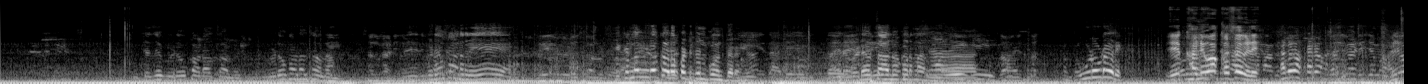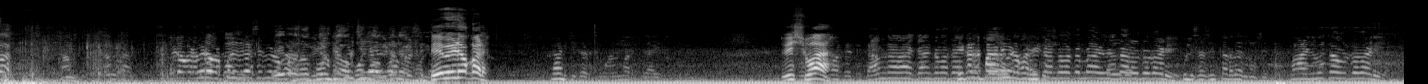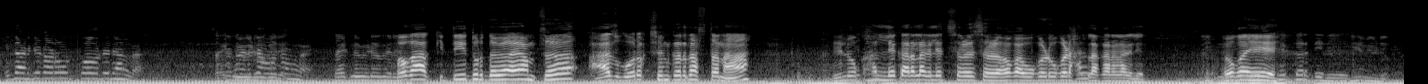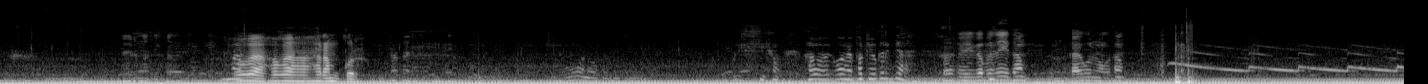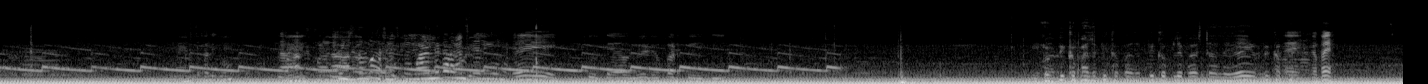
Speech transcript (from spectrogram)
त्याचा व्हिडिओ काढायला चालू व्हिडिओ काढायला चालू व्हिडिओ काढ रे हे व्हिडिओ चालू ठेव. इकडला व्हिडिओ काढा पटकन कोण तर. व्हिडिओ चालू करणार चल. उडव डायरेक्ट हे खाली वाका सगळे खाली वा, खाली वा, खाली गाडीच्या मागे. वा. थांब. व्हिडिओ काढ, व्हिडिओ काढ, पोलीस गाडीचा व्हिडिओ काढ. फोन ठेवा, फोन ठेवा, फोन ठेवा. हे व्हिडिओ काढ. विश्वा रे. रे. बघा किती दुर्दैव आहे आमचं आज गोरक्षण करत असताना हे लोक हल्ले करायला लागलेत सरळ सरळ. हो का उघड उघड हल्ला करायला लागलेत. हो का हे? हे करते. हो का हो का हा हरामखोर आता रे. हो ना, पोलीस- हो, हो, मी फकीव करीत त्याला. हे गप्प बस, हे थांब. काय बोलू नको थांब. पाहिलं का पिकअप आलं पिकअप आलं पिकअप लय फास्ट आलं ए पिकअप ए, गप्प आहे.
